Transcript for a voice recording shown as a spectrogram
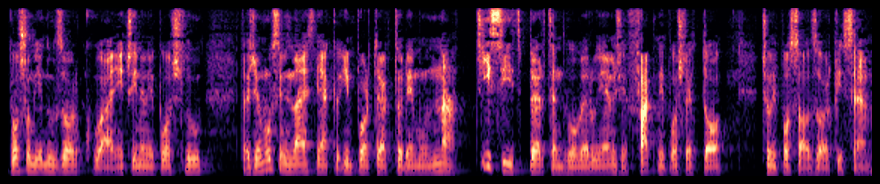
pošlu mi jednu vzorku a niečo iné mi pošlu. Takže musím nájsť nejakého importera, ktorému na tisíc percent dôverujem, že fakt mi pošle to, čo mi poslal vzorky sem.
